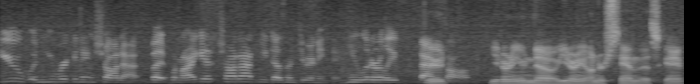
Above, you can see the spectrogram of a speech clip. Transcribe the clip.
you when you were getting shot at, but when I get shot at, he doesn't do anything. He literally backs Dude. off. You don't even know. You don't even understand this game.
